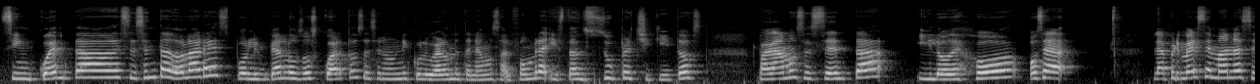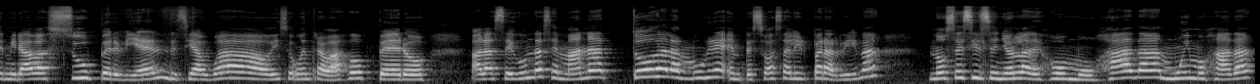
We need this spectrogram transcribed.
50, 60 dólares por limpiar los dos cuartos. Es el único lugar donde tenemos alfombra y están súper chiquitos. Pagamos 60 y lo dejó, o sea, la primera semana se miraba súper bien, decía, wow, hizo buen trabajo, pero a la segunda semana toda la mugre empezó a salir para arriba. No sé si el señor la dejó mojada, muy mojada.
